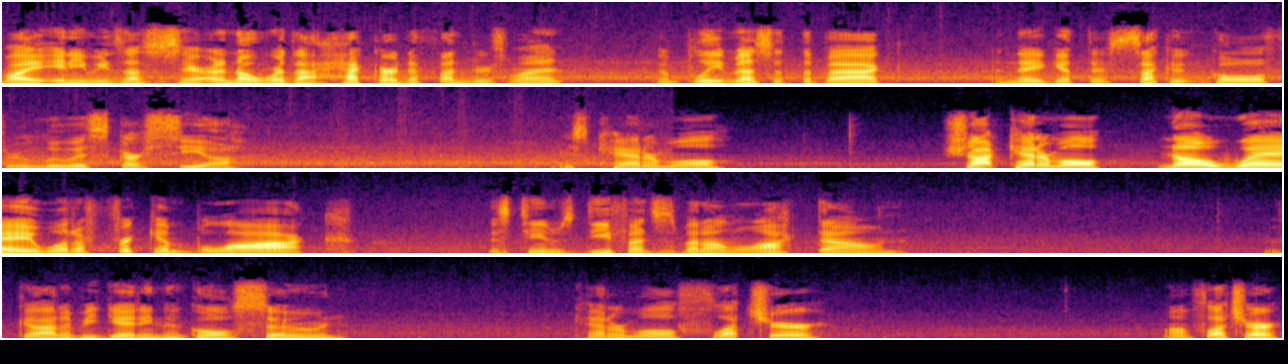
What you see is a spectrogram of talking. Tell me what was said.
by any means necessary. I don't know where the heck our defenders went. Complete mess at the back. And they get their second goal through Luis Garcia. There's Cattermole. Shot Cattermole. No way. What a freaking block. This team's defense has been on lockdown. We've got to be getting a goal soon. Cattermole. Fletcher. Come on, Fletcher.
